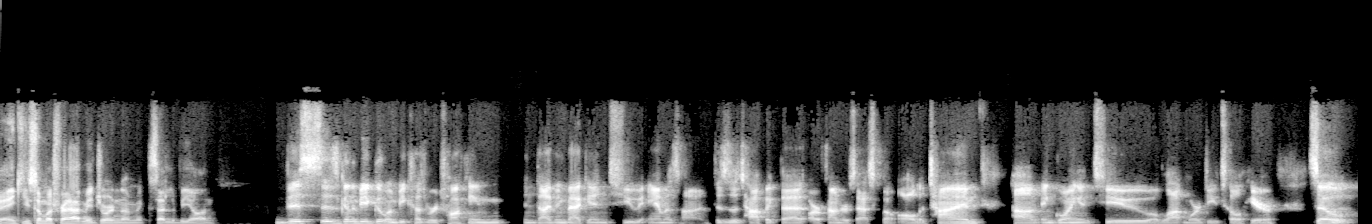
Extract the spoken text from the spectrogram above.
Thank you so much for having me, Jordan. I'm excited to be on. This is going to be a good one because we're talking and diving back into Amazon. This is a topic that our founders ask about all the time um, and going into a lot more detail here. So,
